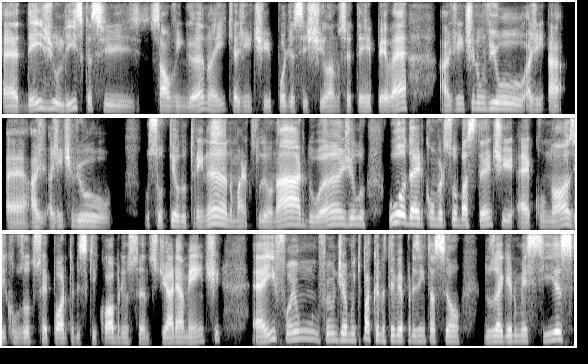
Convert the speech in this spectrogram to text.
é, desde o Lisca, se salvo engano, aí, que a gente pôde assistir lá no CTR Pelé, a gente não viu, a gente, a, é, a, a gente viu o Soteudo treinando, Marcos Leonardo, o Ângelo. O Odair conversou bastante é, com nós e com os outros repórteres que cobrem o Santos diariamente. É, e foi um, foi um dia muito bacana. Teve a apresentação do zagueiro Messias.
